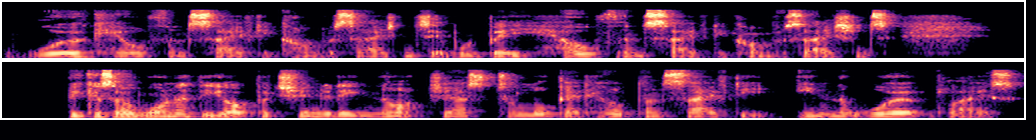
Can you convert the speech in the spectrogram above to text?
work health and safety conversations, it would be health and safety conversations. Because I wanted the opportunity not just to look at health and safety in the workplace,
